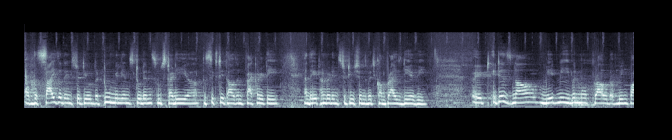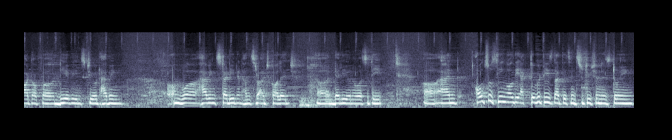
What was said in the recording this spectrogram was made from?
of the size of the institute, the 2 million students who study here, the 60,000 faculty and the 800 institutions which comprise DAV it, it is now made me even more proud of being part of a DAV Institute, having uh, having studied in Hansraj College, uh, Delhi University, uh, and also seeing all the activities that this institution is doing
